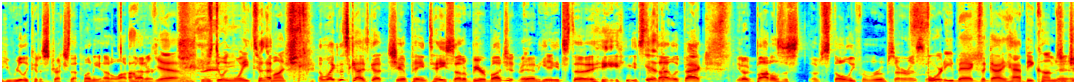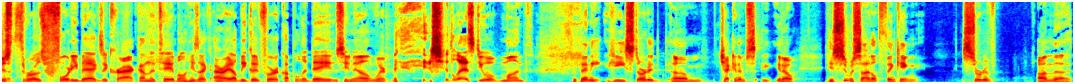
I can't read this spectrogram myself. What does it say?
he really could have stretched that money out a lot oh, better. yeah, he was doing way too much. I'm like, this guy's got champagne taste on a beer budget, man. He needs to he needs to Yeah, the- dial it back. You know, bottles of, of Stoli from room service. Forty bags. The guy happy comes and just throws forty bags of crack on the table, and he's like, "All right, I'll be good for a couple of days." You know, where it should last you a month. But then he he started um, checking him. You know, his suicidal thinking, sort of on the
